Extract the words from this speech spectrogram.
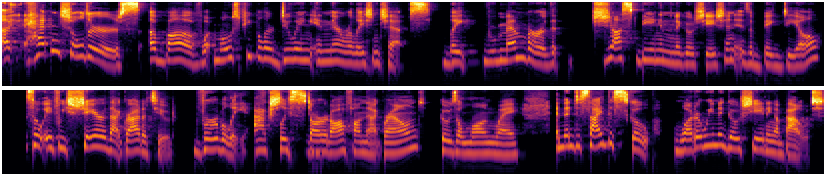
uh, head and shoulders above what most people are doing in their relationships. Like remember that just being in the negotiation is a big deal. So if we share that gratitude verbally, actually mm-hmm. start off on that ground goes a long way. And then decide the scope. What are we negotiating about?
